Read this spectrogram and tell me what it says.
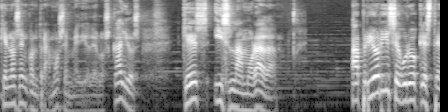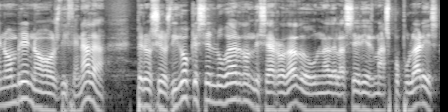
que nos encontramos en medio de los Cayos, que es Isla Morada. A priori seguro que este nombre no os dice nada, pero si os digo que es el lugar donde se ha rodado una de las series más populares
